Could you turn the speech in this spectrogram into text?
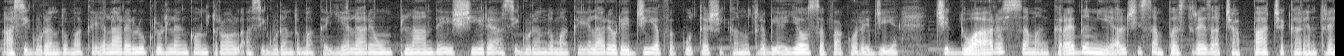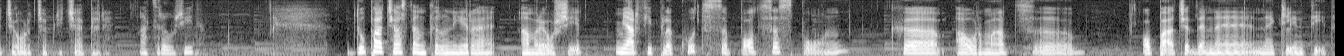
asigurându-mă că el are lucrurile în control, asigurându-mă că el are un plan de ieșire, asigurându-mă că el are o regie făcută și că nu trebuie eu să fac o regie, ci doar să mă încred în el și să-mi păstrez acea pace care întrece orice pricepere. Ați reușit? După această întâlnire am reușit, mi-ar fi plăcut să pot să spun că a urmat uh, o pace de ne, neclintit.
